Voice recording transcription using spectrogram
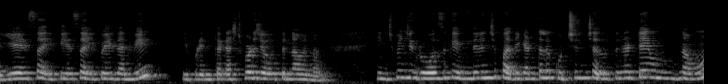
ఐఏఎస్ ఐపీఎస్ అయిపోయేదానివి. ఇప్పుడు ఇంత కష్టపడి చదువుతున్నావు అన్నాను ఇంచుమించు రోజుకి ఎనిమిది నుంచి పది గంటలు కూర్చుని చదువుతున్నట్టే ఉంటున్నాము.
